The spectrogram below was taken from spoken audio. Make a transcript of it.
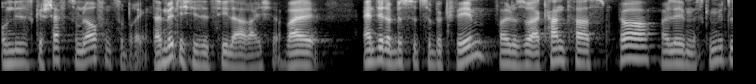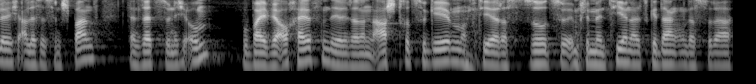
um dieses Geschäft zum Laufen zu bringen, damit ich diese Ziele erreiche. Weil entweder bist du zu bequem, weil du so erkannt hast, ja, mein Leben ist gemütlich, alles ist entspannt, dann setzt du nicht um. Wobei wir auch helfen, dir dann einen Arschtritt zu geben und dir das so zu implementieren als Gedanken, dass du da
